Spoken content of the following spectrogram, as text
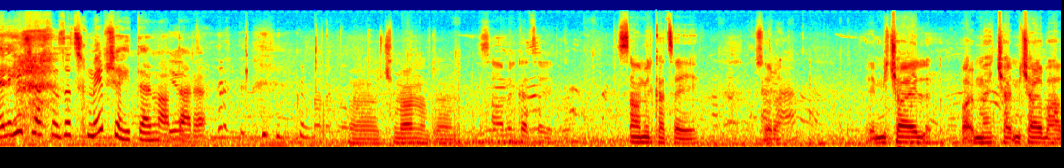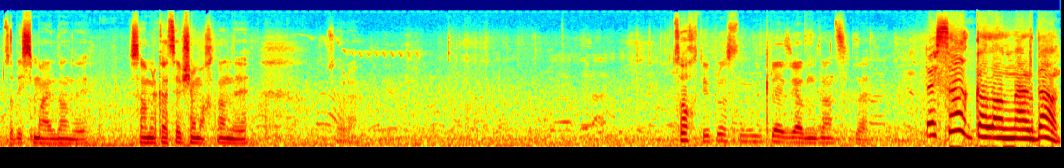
Yəni heç vaxtınıza çıxmayıb şəhidlərin adları? Kimin adı? Samir Kaçayev. Samir Kaçayev. Sonra e, Mikail var, Mika- Mikail Vahabzadə İsmaildandır. Samir Kaçayev Şamaxdandır. Sonra Çoxdur, prosta biraz yadımdan çıxdı. Və sağ qalanlardan,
